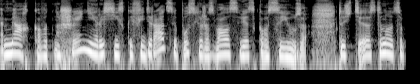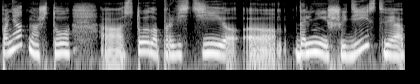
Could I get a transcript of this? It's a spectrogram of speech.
мягко в отношении Российской Федерации после развала Советского Союза. То есть э, становится понятно, что стоило провести дальнейшие действия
